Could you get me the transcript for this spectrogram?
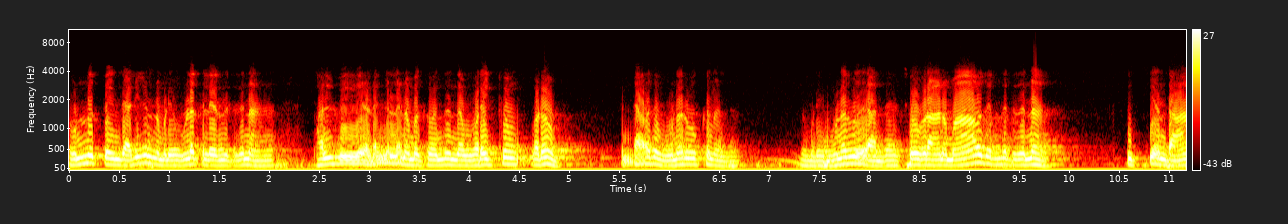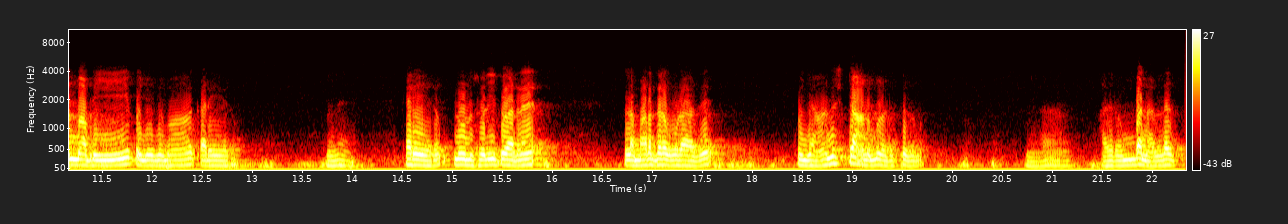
தொண்ணூத்தைந்து அடிகள் நம்முடைய உள்ளத்துல இருந்துட்டுதுன்னா பல்வேறு இடங்கள்ல நமக்கு வந்து இந்த உரைக்கும் வரும். ரெண்டாவது உணர்வுக்கும் நல்லது. நம்முடைய உணர்வு அந்த சிவபுராணமாவது இருந்துட்டுதுன்னா நித்தியம் அந்த ஆன்மா அப்படியே கொஞ்சம் கொஞ்சமா கரையேறும். கரையேறும். மூணு சொல்லிட்டு வர்றேன். இல்லை மறந்துடக்கூடாது. கொஞ்சம் அனுஷ்டானமும் எடுத்துக்கணும். அது ரொம்ப நல்லது.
